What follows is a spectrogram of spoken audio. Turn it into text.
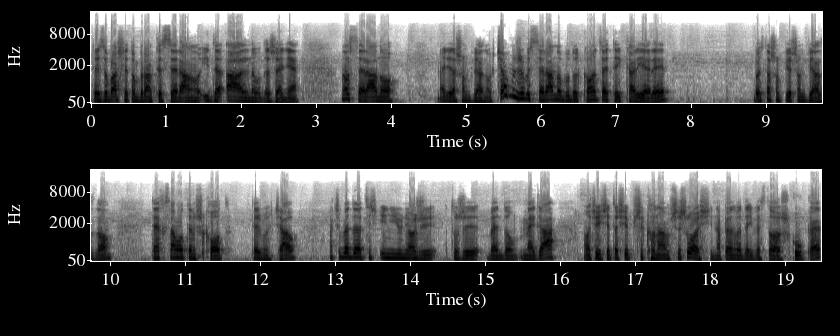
To jest zobaczcie tą bramkę Serrano, idealne uderzenie. No Serrano będzie naszą gwiazdą. Chciałbym, żeby Serrano był do końca tej kariery, bo jest naszą pierwszą gwiazdą. Tak samo ten Szkot, też bym chciał. A czy będą jacyś inni juniorzy, którzy będą mega? No oczywiście to się przekonam w przyszłości. Na pewno będę inwestował w szkółkę.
